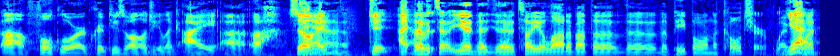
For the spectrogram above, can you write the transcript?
uh, folklore and cryptozoology. Like I, uh, ugh. So Yeah. I, ju- I, I was- would tell yeah that, that would tell you a lot about the, the, the people and the culture. Like Yeah. what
